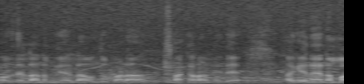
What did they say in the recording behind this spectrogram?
ಅವ್ರದ್ದೆಲ್ಲ ನಮಗೆ ಎಲ್ಲ ಒಂದು ಭಾಳ ಸಹಕಾರ ಇದೆ. ಹಾಗೆಯೇ ನಮ್ಮ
